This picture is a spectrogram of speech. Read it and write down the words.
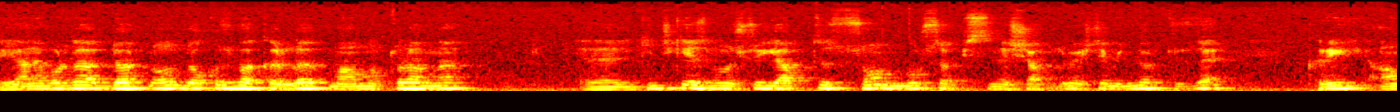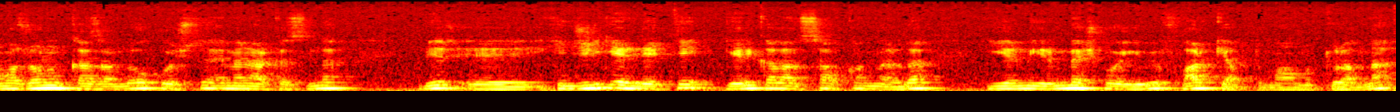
E, yani burada 4 nolu 9 bakırlı Mahmut Turan'la e, ikinci kez buluştu. Yaptığı son Bursa pistinde şartlı 5'te 1400'de Krill Amazon'un kazandığı o koşuda hemen arkasında bir e, ikincilik elde etti. Geri kalan safkanları da 20-25 boy gibi fark yaptı Mahmut Turan'la.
